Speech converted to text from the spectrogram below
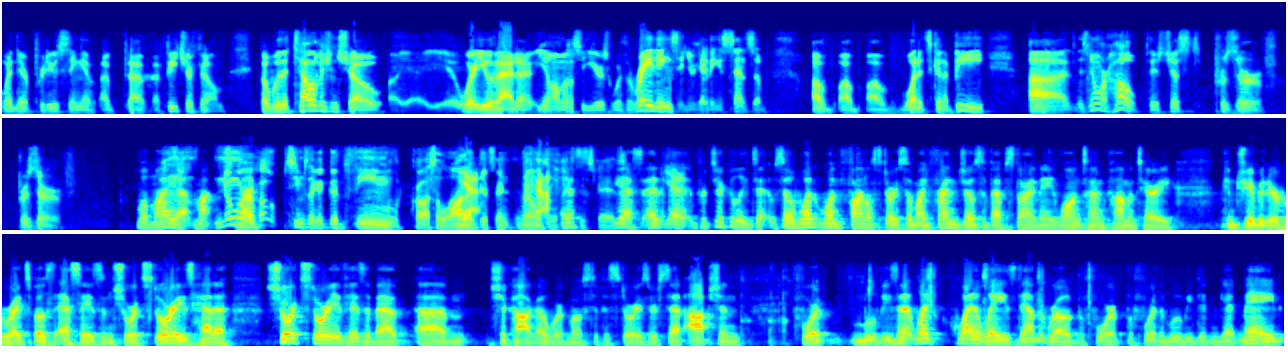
when they're producing a, a, a feature film. But with a television show uh, where you've had a you know almost a year's worth of ratings and you're getting a sense of of of, of what it's going to be, uh, there's no more hope. There's just preserve, preserve. Well, my, uh, my no more my- hope seems like a good theme across a lot Yeah. of different realms of life Yes, these days. yes, and, Yeah. and particularly to, so. One one final story. So my friend Joseph Epstein, a longtime commentary contributor who writes both essays and short stories, had a short story of his about um, Chicago, where most of his stories are set, optioned for movies, and it went quite a ways down the road before before the movie didn't get made.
